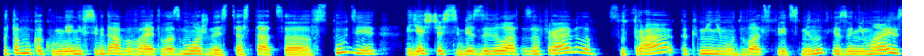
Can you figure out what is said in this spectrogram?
потому как у меня не всегда бывает возможность остаться в студии. Я сейчас себе завела за правило с утра как минимум 20-30 минут я занимаюсь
